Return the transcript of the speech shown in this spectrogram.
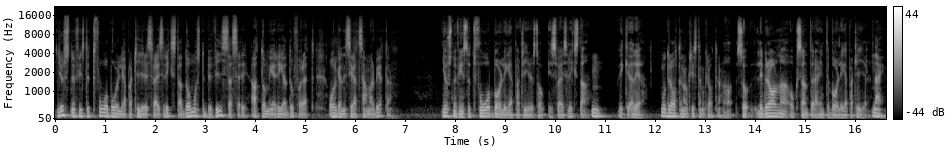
Just nu finns det två borgerliga partier i Sveriges riksdag. De måste bevisa sig att de är redo för ett organiserat samarbete. Just nu finns det två borgerliga partier i Sveriges riksdag. Mm. Vilka är det? Moderaterna och Kristdemokraterna. Ja, så Liberalerna och Center är inte borgerliga partier? Nej.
